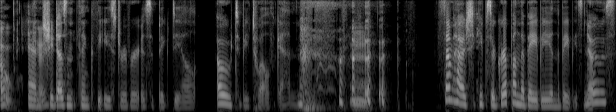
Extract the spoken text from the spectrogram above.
Oh. and she doesn't think the East River is a big deal. Oh, to be 12 again. Mm. Somehow she keeps her grip on the baby and the baby's nose,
